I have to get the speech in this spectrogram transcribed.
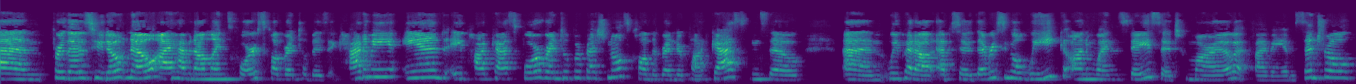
um, for those who don't know, I have an online course called Rental Biz Academy and a podcast for rental professionals called the Render Podcast. And so um, we put out episodes every single week on Wednesday. So tomorrow at 5 a.m. Central,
